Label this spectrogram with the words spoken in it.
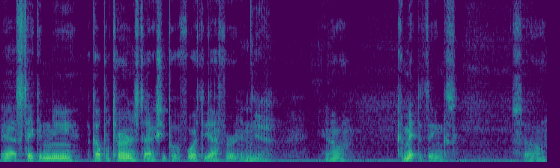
yeah, it's taken me a couple turns to actually put forth the effort and Yeah. you know commit to things. So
